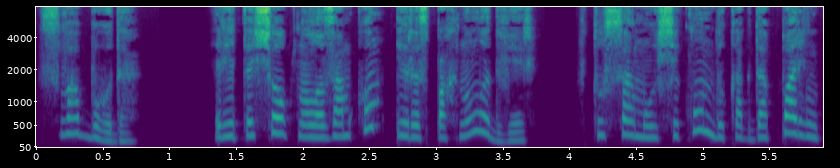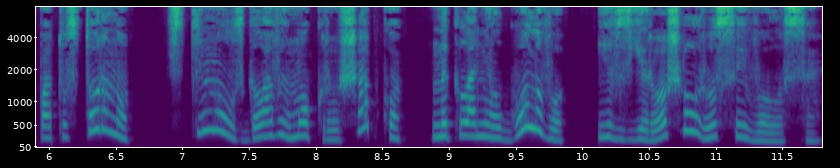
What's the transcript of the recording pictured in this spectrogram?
Свобода. Рита щелкнула замком и распахнула дверь. В ту самую секунду, когда парень по ту сторону стянул с головы мокрую шапку, наклонил голову и взъерошил русые волосы.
